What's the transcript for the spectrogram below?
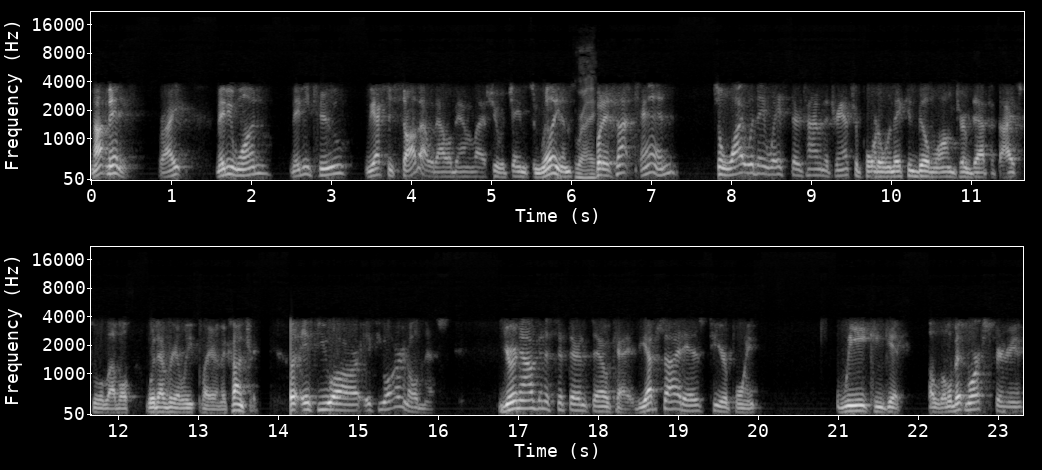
Not many, right? Maybe one, maybe two. We actually saw that with Alabama last year with Jameson Williams, Right. but it's not 10. So why would they waste their time in the transfer portal when they can build long-term depth at the high school level with every elite player in the country? But if you are if you are an Ole Miss, you're now going to sit there and say, okay, the upside is to your point, we can get a little bit more experience,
